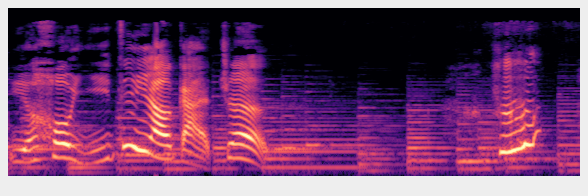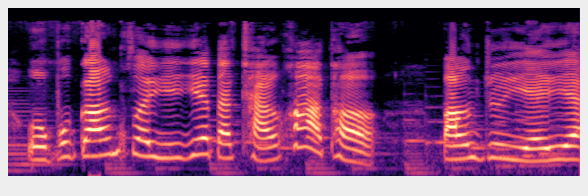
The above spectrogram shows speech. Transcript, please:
以后一定要改正。哼哼，我不光做爷爷的传话筒，帮助爷爷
